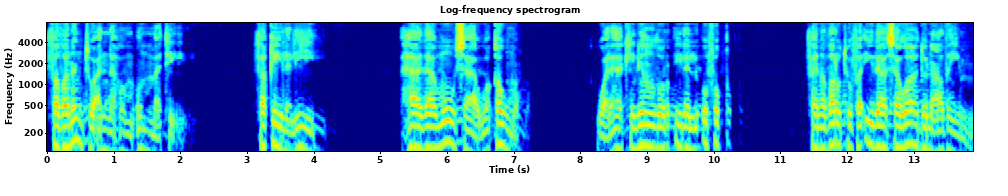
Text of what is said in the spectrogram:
فظننت أنهم أمتي. فقيل لي هذا موسى وقومه ولكن انظر إلى الأفق. فنظرت فإذا سواد عظيم.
